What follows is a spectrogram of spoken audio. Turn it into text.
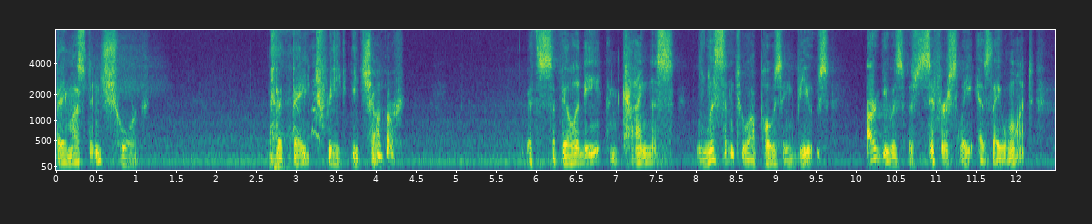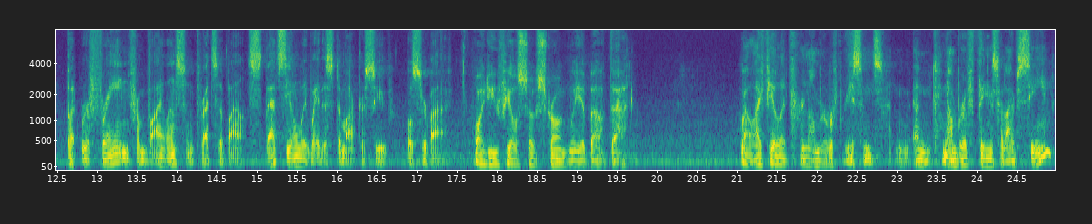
They must ensure that they treat each other with civility and kindness, listen to opposing views, argue as vociferously as they want, but refrain from violence and threats of violence. That's the only way this democracy will survive. Why do you feel so strongly about that? Well, I feel it for a number of reasons and, and a number of things that I've seen.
